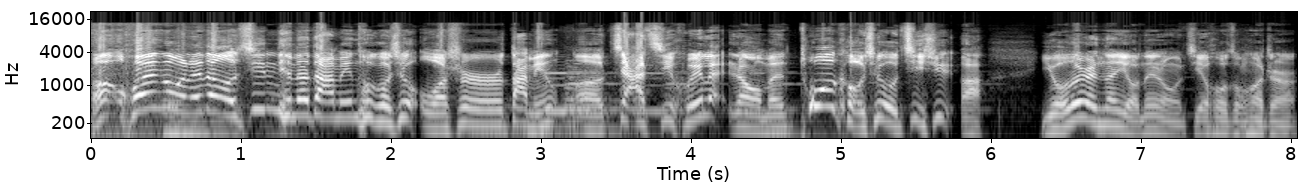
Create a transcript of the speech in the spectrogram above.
好，欢迎各位来到今天的大明脱口秀，我是大明。呃，假期回来，让我们脱口秀继续啊！有的人呢有那种节后综合征，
